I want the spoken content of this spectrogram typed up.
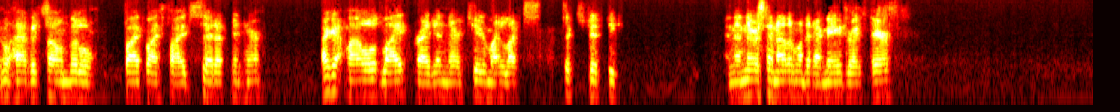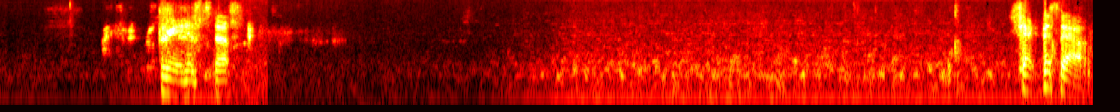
it'll have its own little five by five setup in here. I got my old light right in there too, my Lux 650, and then there's another one that I made right there. Creative stuff. Check this out.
